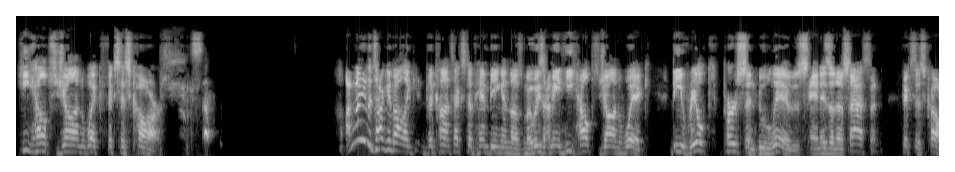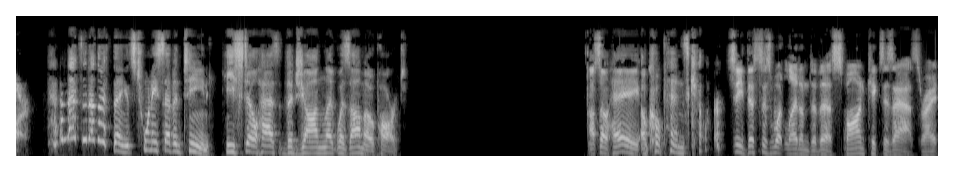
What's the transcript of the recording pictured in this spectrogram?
he helps John Wick fix his car. I'm not even talking about like the context of him being in those movies. I mean, he helps John Wick, the real person who lives and is an assassin, fix his car. And that's another thing. It's 2017. He still has the John Leguizamo part. Also, hey, Uncle Ben's killer. See, this is what led him to this. Spawn kicks his ass, right?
